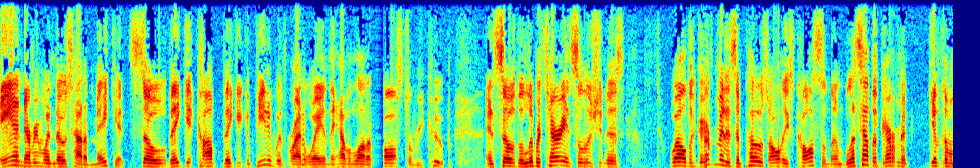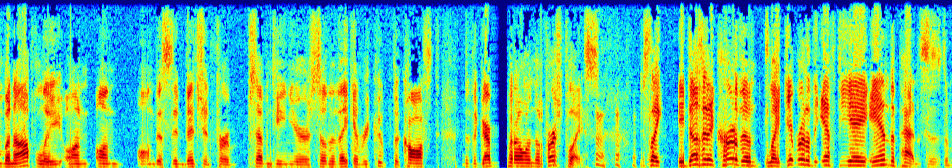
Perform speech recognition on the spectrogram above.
and everyone knows how to make it, so they get comp they get competed with right away, and they have a lot of costs to recoup. And so the libertarian solution is, well, the government has imposed all these costs on them. Let's have the government give them a monopoly on on on this invention for 17 years so that they can recoup the cost that the government put on in the first place. it's like it doesn't occur to them to like get rid of the FDA and the patent system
